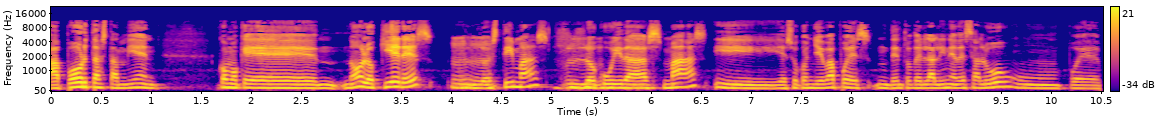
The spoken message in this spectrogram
aportas también, como que no lo quieres, lo estimas, lo cuidas más y eso conlleva, pues, dentro de la línea de salud, pues,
